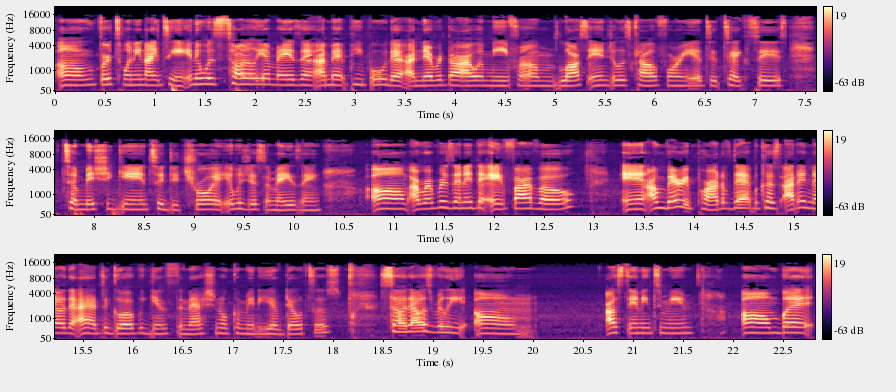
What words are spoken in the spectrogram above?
um, for 2019, and it was totally amazing. I met people that I never thought I would meet from Los Angeles, California, to Texas, to Michigan, to Detroit. It was just amazing. Um, I represented the 850, and I'm very proud of that because I didn't know that I had to go up against the National Committee of Deltas. So that was really um, outstanding to me. Um, but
